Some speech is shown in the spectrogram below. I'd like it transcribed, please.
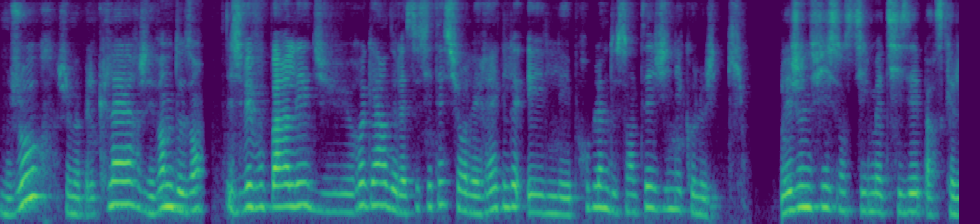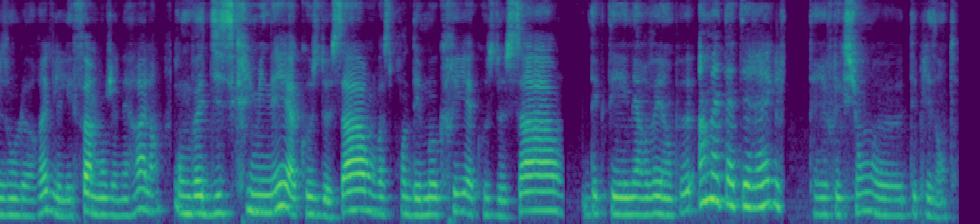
Bonjour, je m'appelle Claire, j'ai 22 ans. Je vais vous parler du regard de la société sur les règles et les problèmes de santé gynécologiques. Les jeunes filles sont stigmatisées parce qu'elles ont leurs règles, et les femmes en général. hein. On va être discriminé à cause de ça, on va se prendre des moqueries à cause de ça. Dès que t'es énervé un peu, ah mais t'as tes règles, des réflexions euh, déplaisantes.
